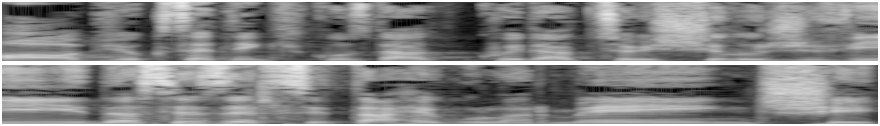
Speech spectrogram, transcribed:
Óbvio que você tem que cuidar, cuidar do seu estilo de vida, se exercitar regularmente,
